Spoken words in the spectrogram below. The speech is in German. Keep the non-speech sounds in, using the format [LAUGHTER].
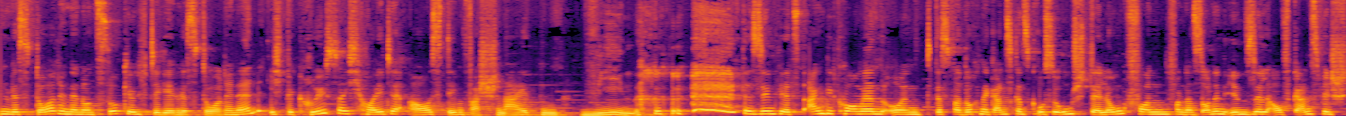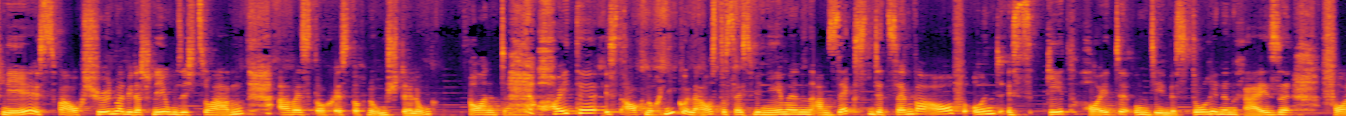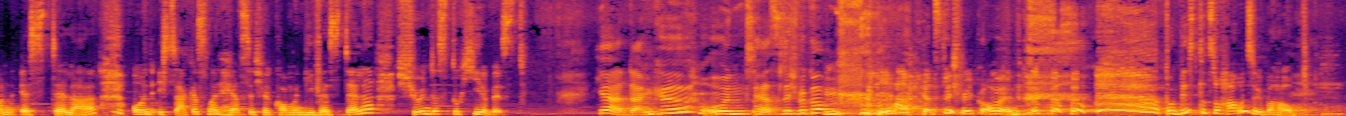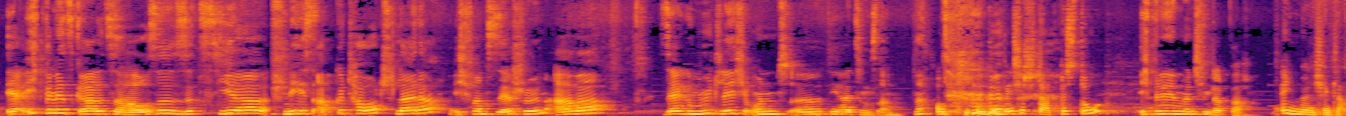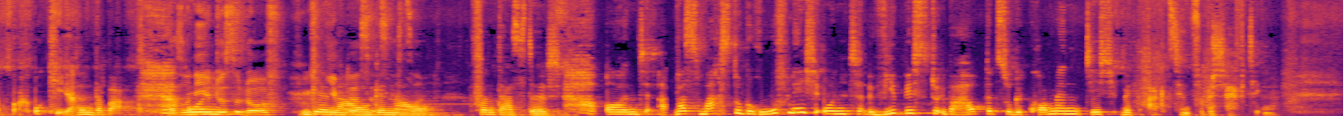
Investorinnen und zukünftige Investorinnen. Ich begrüße euch heute aus dem verschneiten Wien. [LAUGHS] da sind wir jetzt angekommen und das war doch eine ganz, ganz große Umstellung von, von der Sonneninsel auf ganz viel Schnee. Es war auch schön, mal wieder Schnee um sich zu haben, aber es ist doch, ist doch eine Umstellung. Und heute ist auch noch Nikolaus, das heißt, wir nehmen am 6. Dezember auf und es geht heute um die Investorinnenreise von Estella. Und ich sage es mal herzlich willkommen, liebe Estella. Schön, dass du hier bist. Ja, danke und herzlich willkommen. [LAUGHS] Ja, herzlich willkommen. [LAUGHS] Wo bist du zu Hause überhaupt? Ja, ich bin jetzt gerade zu Hause, sitze hier. Schnee ist abgetaut, leider. Ich fand es sehr schön, aber sehr gemütlich und äh, die Heizung ist an. Ne? Okay, und in welcher Stadt bist du? [LAUGHS] Ich bin in Mönchengladbach. In Mönchengladbach, okay, ja. wunderbar. Also Nähe und Düsseldorf. [LAUGHS] Genau, genau. Fantastisch. Und äh, was machst du beruflich und wie bist du überhaupt dazu gekommen, dich mit Aktien zu beschäftigen?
